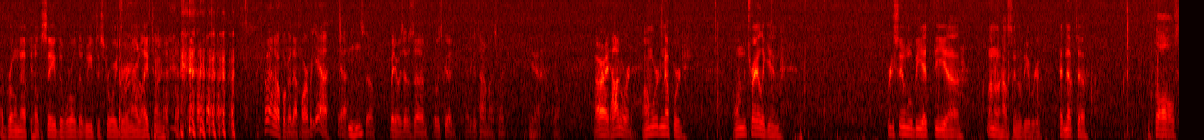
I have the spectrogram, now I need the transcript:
are growing up to help save the world that we've destroyed during our lifetime. Well, I don't know if we'll go that far, but yeah, yeah. Mhm. So, but anyways, it was uh, it was good. I had a good time last night. Yeah. All right, onward. onward and upward on the trail again. Pretty soon we'll be at the, uh, I don't know how soon it'll be. We're heading up to the falls,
